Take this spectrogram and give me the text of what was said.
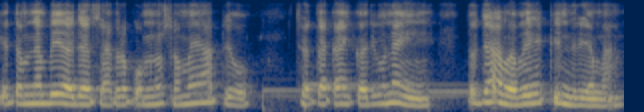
કે તમને બે હજાર સાગરોપમનો સમય આપ્યો, છતાં કાંઈ કર્યું નહીં, તો જાવ હવે એક ઇન્દ્રિયમાં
